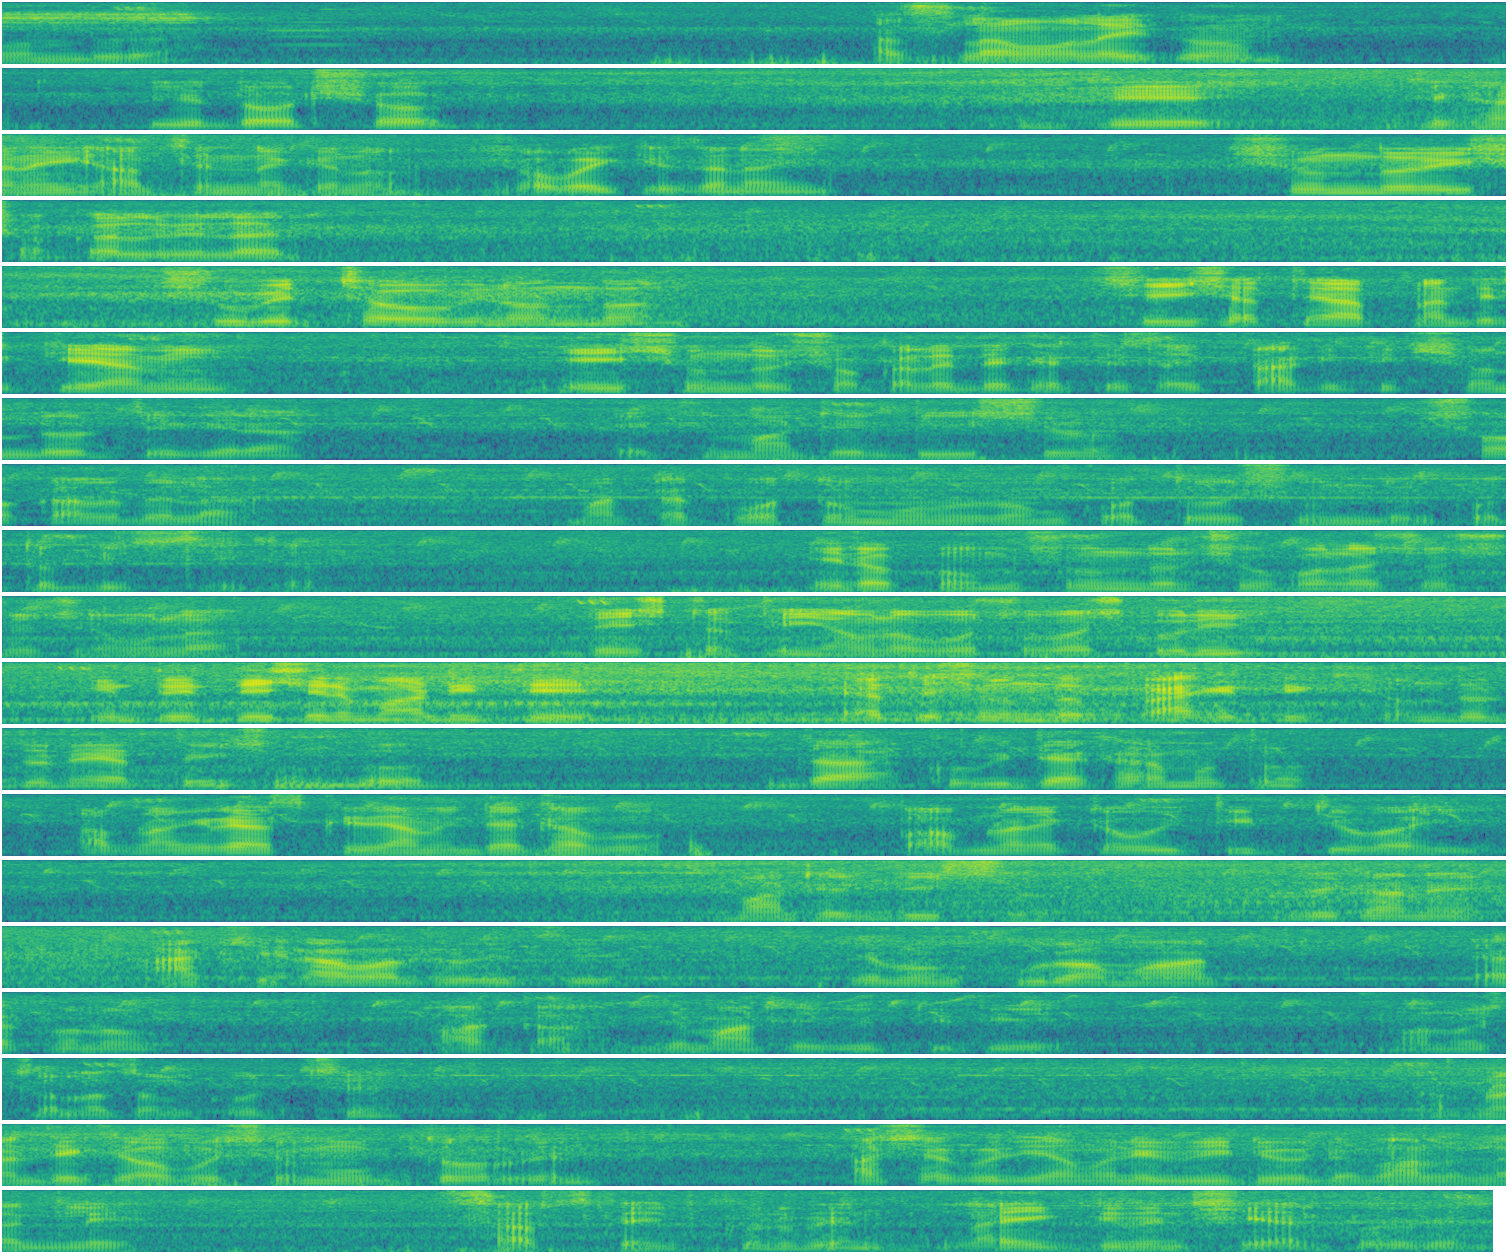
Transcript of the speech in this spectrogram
বন্ধুরা। আসসালামু আলাইকুম, প্রিয় দর্শক। যে যেখানেই আছেন না কেন, সবাইকে জানাই সুন্দর এই সকালবেলার শুভেচ্ছা অভিনন্দন। সেই সাথে আপনাদেরকে আমি এই সুন্দর সকালে দেখাতে চাই প্রাকৃতিক সৌন্দর্যে ঘেরা একটি মাঠের দৃশ্য, সকালবেলা। মাঠটা কত মনোরম, কত সুন্দর, কত বিস্তৃত। এরকম সুন্দর সুফলা শস্য শ্যামলা দেশটাতেই আমরা বসবাস করি। কিন্তু এই দেশের মাটিতে এত সুন্দর প্রাকৃতিক সৌন্দর্যটা এতই সুন্দর যা খুবই দেখার মতো। আপনাকে আজকে আমি দেখাবো আপনার একটা ঐতিহ্যবাহী মাঠের দৃশ্য, যেখানে আখের আবাদ হয়েছে এবং পুরো মাঠ এখনও ফাঁকা, যে মাঠের ভিত্তিতে মানুষ চলাচল করছে। আপনারা দেখে অবশ্যই মুগ্ধ হবেন। আশা করি আমার এই ভিডিওটা ভালো লাগলে সাবস্ক্রাইব করবেন, লাইক দেবেন শেয়ার করবেন।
